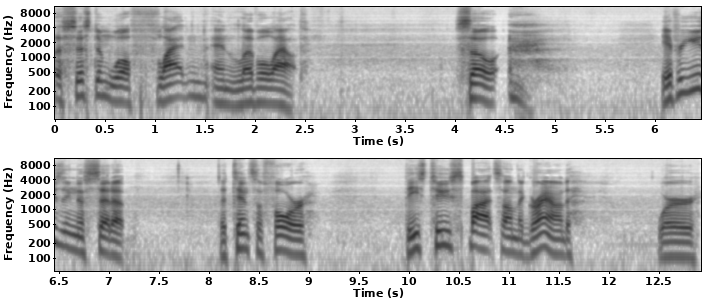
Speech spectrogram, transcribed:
the system will flatten and level out. So if you're using this setup, the Tensa 4, these two spots on the ground where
